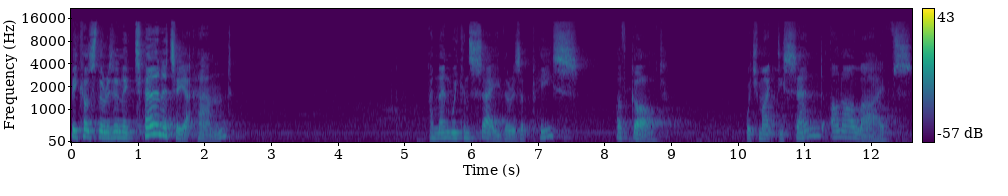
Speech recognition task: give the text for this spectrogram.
because there is an eternity at hand. And then we can say there is a peace of God which might descend on our lives,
